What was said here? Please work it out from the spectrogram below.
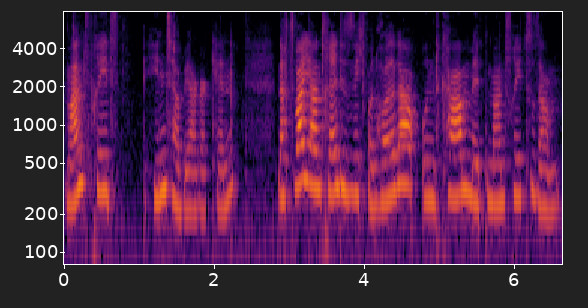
Manfred Hinterberger kennen. Nach zwei Jahren trennte sie sich von Holger und kam mit Manfred zusammen.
